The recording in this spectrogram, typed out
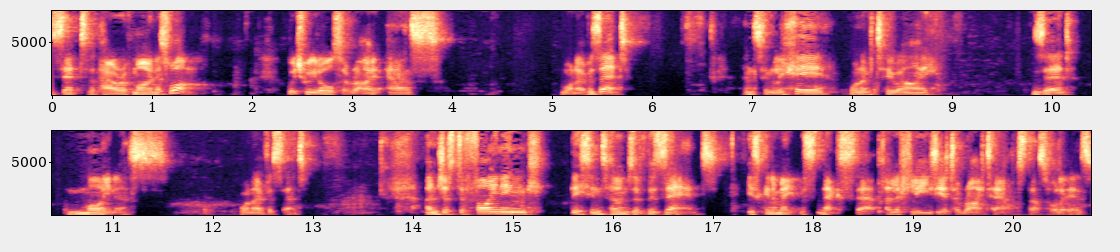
z to the power of minus 1, which we'd also write as 1 over z. And similarly here, 1 over 2i z minus 1 over z. And just defining this in terms of the z is going to make this next step a little easier to write out. That's all it is.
